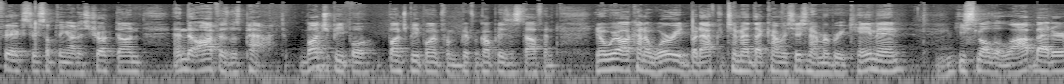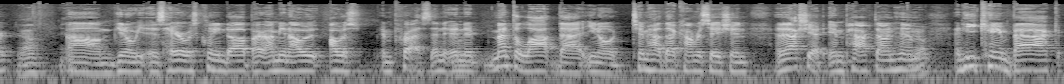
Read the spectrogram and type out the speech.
fixed or something on his truck done, and the office was packed. bunch of people, bunch of people in from different companies and stuff, and you know we were all kind of worried. But after Tim had that conversation, I remember he came in. He smelled a lot better. Yeah. Um, you know, his hair was cleaned up. I, I mean, I was I was impressed, and, and it meant a lot that you know Tim had that conversation, and it actually had impact on him, Yep. and he came back.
